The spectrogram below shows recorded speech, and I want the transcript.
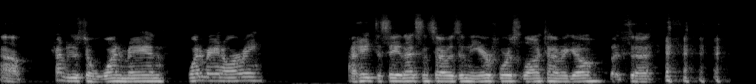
Uh, kind of just a one man one man army. I hate to say that since I was in the Air Force a long time ago, but uh,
